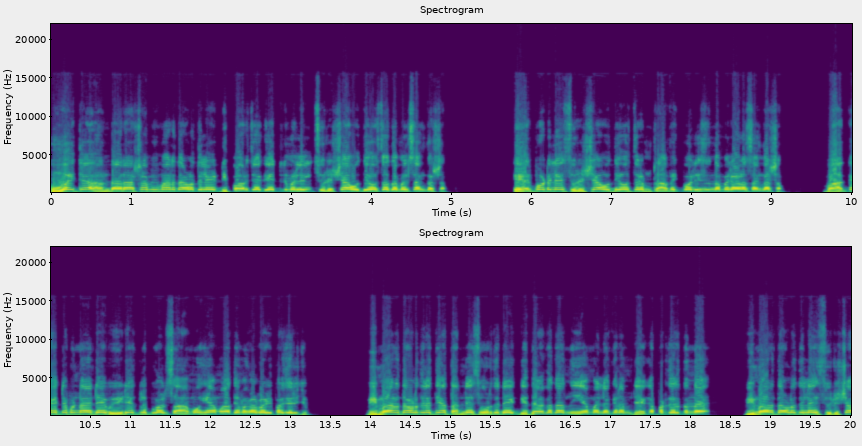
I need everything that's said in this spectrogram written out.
കുവൈറ്റ് അന്താരാഷ്ട്ര വിമാനത്താവളത്തിലെ ഡിപ്പാർച്ചർ ഗേറ്റിന് മുന്നിൽ സുരക്ഷാ ഉദ്യോഗസ്ഥർ തമ്മിൽ സംഘർഷം. എയർപോർട്ടിലെ സുരക്ഷാ ഉദ്യോഗസ്ഥരും ട്രാഫിക് പോലീസും തമ്മിലാണ് സംഘർഷം. വാക്കേറ്റമുണ്ടായതിന്റെ വീഡിയോ ക്ലിപ്പുകൾ സാമൂഹ്യ മാധ്യമങ്ങൾ വഴി പ്രചരിച്ചു. വിമാനത്താവളത്തിലെത്തിയ തന്റെ സുഹൃത്തിന്റെ ഗതാഗത നിയമ ലംഘനം രേഖപ്പെടുത്തരുതെന്ന് വിമാനത്താവളത്തിലെ സുരക്ഷാ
